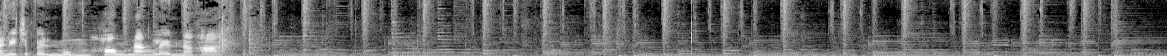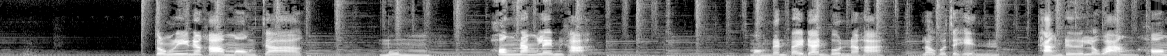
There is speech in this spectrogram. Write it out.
อันนี้จะเป็นมุมห้องนั่งเล่นนะคะ ตรงนี้นะคะมองจากมุมห้องนั่งเล่นค่ะ มองด้านไปด้านบนนะคะ เราก็จะเห็นทางเดินระหว่างห้อง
